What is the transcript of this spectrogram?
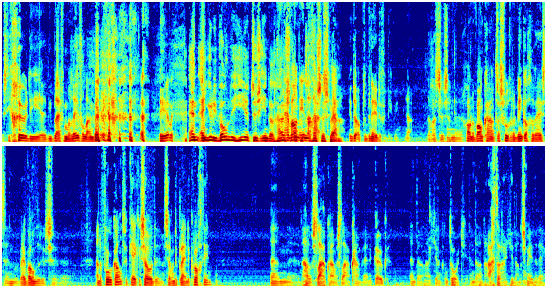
Dus die geur die, uh, die blijft mijn leven lang bij. Heerlijk. En, en jullie woonden hier dus in dat huis Hij woonde op in dat huis, ja, in de, op de benedenverdieping. Ja. Dat was dus een, gewoon een woonkamer. Het was vroeger een winkel geweest. En wij woonden dus aan de voorkant. We keken zo de, zeg maar, de kleine krocht in. En uh, dan hadden we slaapkamer, slaapkamer en een keuken. En dan had je een kantoortje. En dan achter had je dan de smederij.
